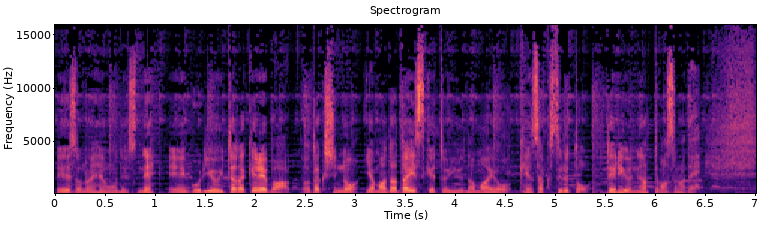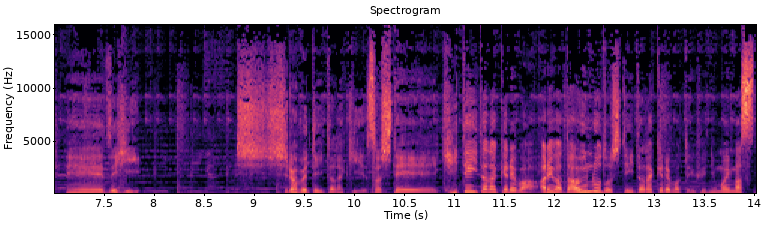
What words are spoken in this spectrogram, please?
えーその辺をですね、えーご利用いただければ私の山田大輔という名前を検索すると出るようになってますので、えーぜひ調べていただきそして聞いていただければあるいはダウンロードしていただければというふうに思います。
